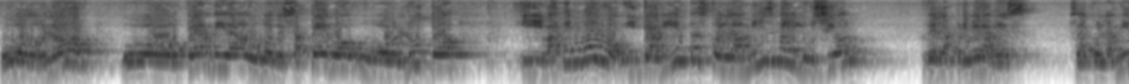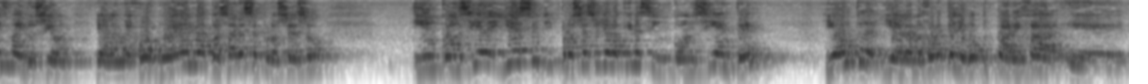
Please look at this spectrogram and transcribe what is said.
hubo dolor, hubo pérdida, hubo desapego, hubo luto, y va de nuevo, y te avientas con la misma ilusión de la primera vez, o sea, con la misma ilusión, y a lo mejor vuelve a pasar ese proceso inconsciente, y ese proceso ya lo tienes inconsciente, y, ahorita, y a lo mejor ahorita llegó tu pareja eh,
